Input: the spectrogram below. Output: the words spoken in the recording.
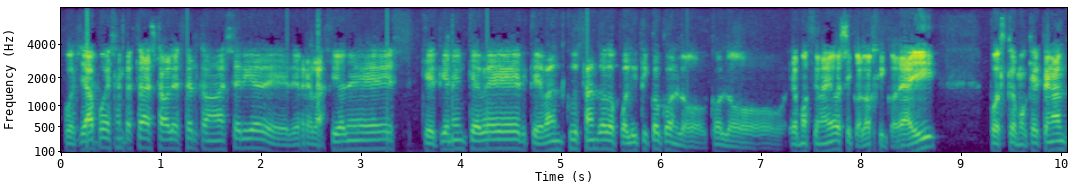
pues ya puedes empezar a establecer toda una serie de, relaciones que tienen que ver, que van cruzando lo político con lo, con lo emocional y lo psicológico. De ahí pues como que tengan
